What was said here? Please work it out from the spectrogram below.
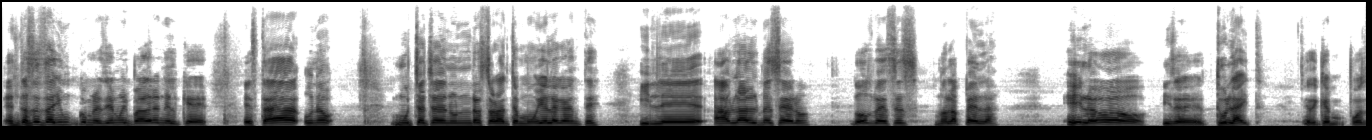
Entonces hay un comercial muy padre en el que está una muchacha en un restaurante muy elegante y le habla al mesero dos veces, no la pela, y luego dice too light. Que pues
